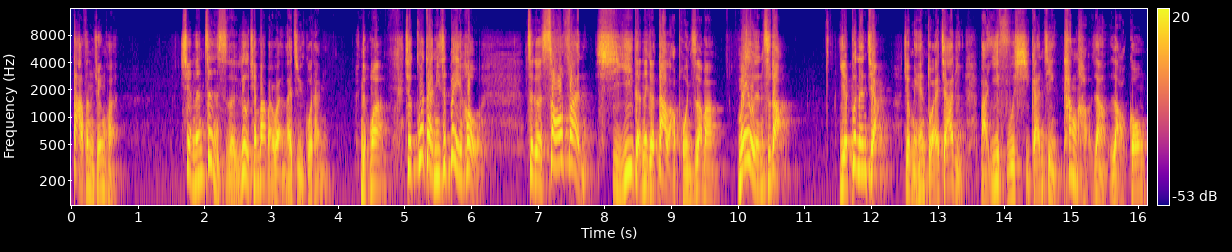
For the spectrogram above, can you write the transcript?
大份捐款，现能证实的六千八百万来自于郭台铭，你 懂吗？就郭台铭是背后这个烧饭洗衣的那个大老婆，你知道吗？没有人知道，也不能讲，就每天躲在家里把衣服洗干净、烫好，让老公。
